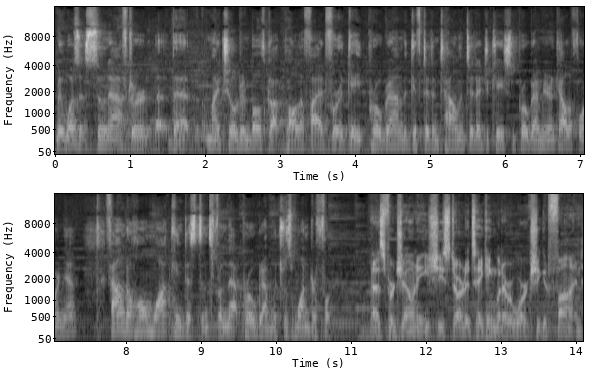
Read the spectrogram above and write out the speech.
It wasn't soon after uh, that my children both got qualified for a GATE program, the Gifted and Talented Education Program here in California. Found a home walking distance from that program, which was wonderful. As for Joni, she started taking whatever work she could find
